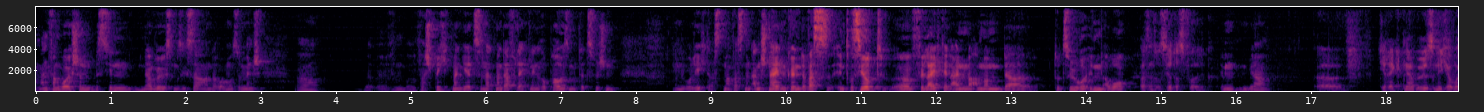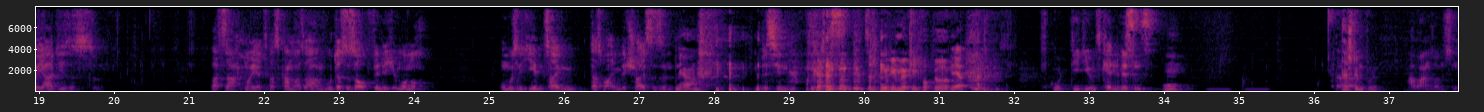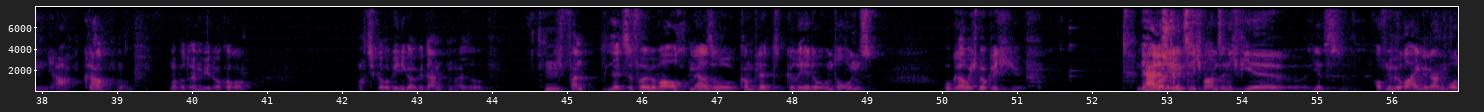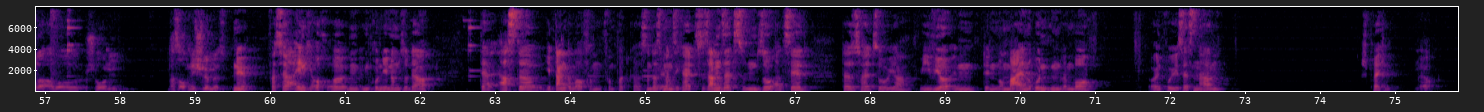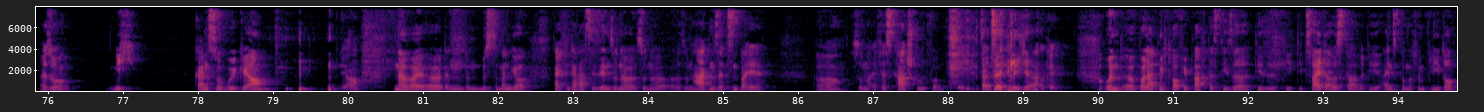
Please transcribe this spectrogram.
am Anfang war ich schon ein bisschen nervös, muss ich sagen. Da war immer so, Mensch, äh, was spricht man jetzt und hat man da vielleicht längere Pausen mit dazwischen und überlegt erstmal, was man anschneiden könnte, was interessiert äh, vielleicht den einen oder anderen der, der ZuhörerInnen, aber Was interessiert das Volk? im, ja, Äh, direkt nervös nicht, aber ja, dieses, was sagt man jetzt, was kann man sagen? Gut, das ist auch, finde ich, immer noch, man muss nicht jedem zeigen, dass wir eigentlich scheiße sind. ja, Ein bisschen, man kann das so, lange wie möglich verbürgen. ja. Gut, die, die uns kennen, wissen es. Das stimmt wohl. Aber ansonsten, ja, klar, man wird irgendwie lockerer. Macht sich, glaube ich, weniger Gedanken. Also, ich fand, die letzte Folge war auch mehr so komplett Gerede unter uns, wo, glaube ich, wirklich Ja, das stimmt. jetzt nicht wahnsinnig viel äh, jetzt auf den Hörer eingegangen wurde, aber schon, was auch nicht schlimm ist. Nö, was ja eigentlich auch äh, im, im Grunde genommen so der, der erste Gedanke war vom, vom Podcast, ne? dass Ja. man sich halt zusammensetzt und so erzählt, dass es halt so, ja, wie wir in den normalen Runden, wenn wir irgendwo gesessen haben, sprechen. Ja. Also nicht ganz so vulgär, Ja. ne? weil äh, dann, dann müsste man hier, habe ich den du gesehen, so, eine, so, eine, äh, so einen Haken setzen bei äh, so einer FSK-Stufe. Tatsächlich, ja. Okay. Und äh, Boll hat mich drauf gebracht, dass diese, diese, die, die zweite Ausgabe, die 1,5 Liter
